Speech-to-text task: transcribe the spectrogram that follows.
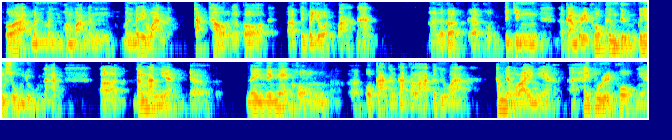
เพราะว่ามันมันความหวานมันมันไม่ได้หวานจัดเท่าแล้วก็เป็นประโยชน์กว่านะฮะแล้วก็จริงๆการบริโภคเครื่องดื่มก็ยังสูงอยู่นะครับดังนั้นเนี่ยในในแง่ของโอกาสทางการตลาดก็คือว่าทำอย่างไรเนี่ย ให้ผู้บริโภคเนี่ย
